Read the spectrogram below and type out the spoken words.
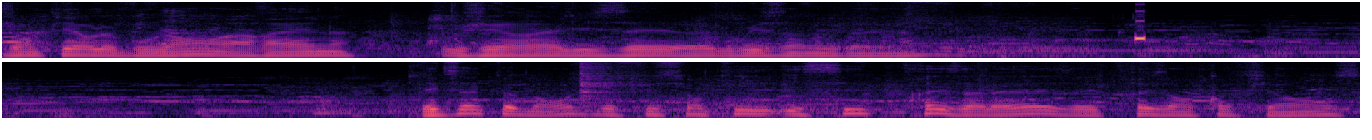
Jean-Pierre Le Boulan à Rennes, où j'ai réalisé Louise en hiver. Exactement, je me suis senti ici très à l'aise et très en confiance,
